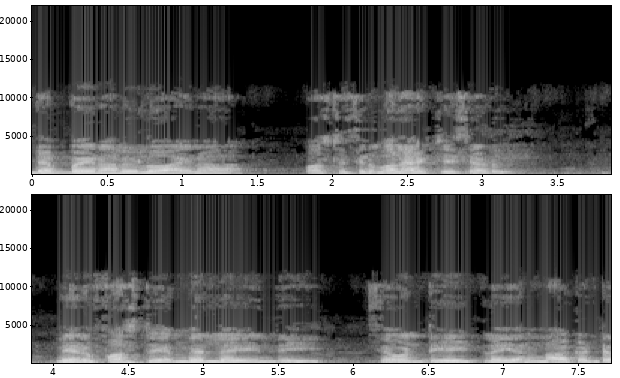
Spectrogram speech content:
డెబ్బై నాలుగులో ఆయన ఫస్ట్ సినిమాలో యాక్ట్ చేశాడు. నేను ఫస్ట్ ఎమ్మెల్యే అయింది సెవెంటీ ఎయిట్లో అయ్యాను. నాకంటే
